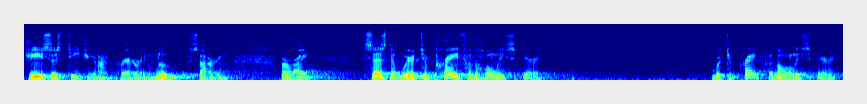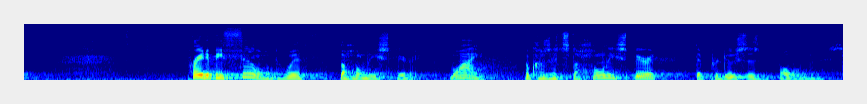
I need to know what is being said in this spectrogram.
Jesus' teaching on prayer in Luke, sorry, all right, says that we're to pray for the Holy Spirit. We're to pray for the Holy Spirit. Pray to be filled with the Holy Spirit. Why? Because it's the Holy Spirit that produces boldness.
